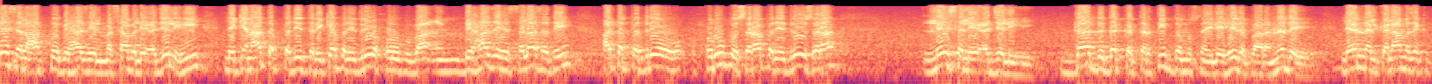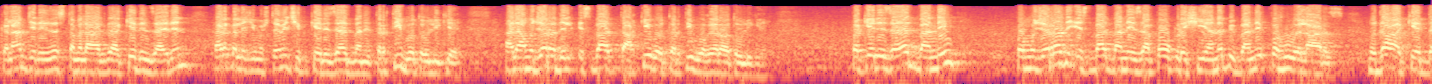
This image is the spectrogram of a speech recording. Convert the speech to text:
ليس العقد بهذه المسابه لاجله لیکن اته په دې طریقه په دې درو حروف بهذه الثلاثه اته په درو حروف سره په دې درو سره ليس لاجله دا د دک ترتیب د مسند الیه د پاره نه دی لئن الكلام ځکه کلام چې د استعمال اکید زائدن هر کله چې مشتمل شي په زائد باندې ترتیب او تولیکه على مجرد الاثبات تعقیب او ترتیب وغیرہ او تولیکه پکې د زائد باندې په مجرد اثبات باندې اضافه وکړي شي نه په باندې په هو العرض نو دا کې د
